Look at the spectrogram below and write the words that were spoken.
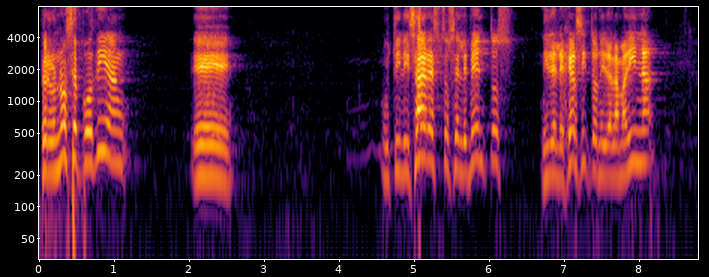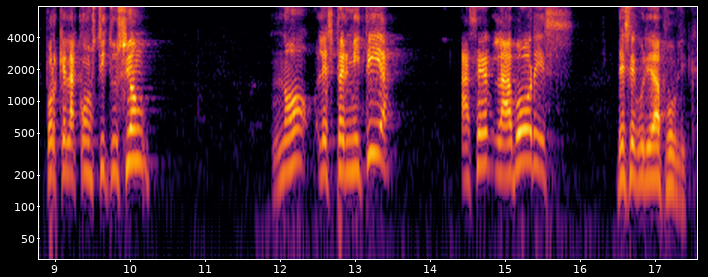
Pero no se podían eh, utilizar estos elementos ni del ejército ni de la Marina porque la Constitución no les permitía hacer labores de seguridad pública.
